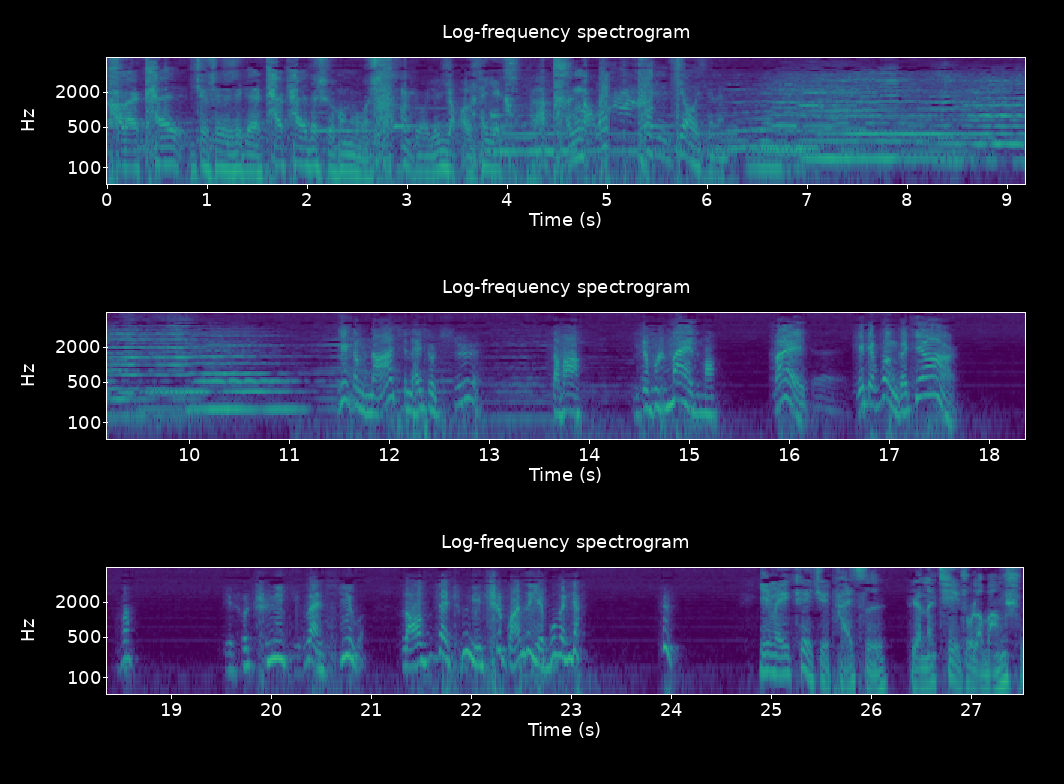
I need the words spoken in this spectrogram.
后来开就是这个开拍的时候呢，我上去我就咬了他一口，然后疼了，哇，他就叫起来。你怎么拿起来就吃？怎么？你这不是卖的吗？卖的也得问个价。什么？别说吃你几个烂西瓜，老子在城里吃馆子也不问价。哼因为这句台词，人们记住了王叔。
